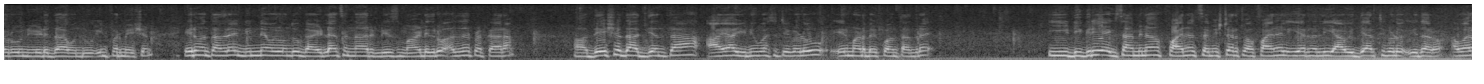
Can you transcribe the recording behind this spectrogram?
ಅವರು ನೀಡಿದ ಒಂದು ಇನ್ಫಾರ್ಮೇಷನ್ ಏನು ಅಂತಂದರೆ, ನಿನ್ನೆ ಅವರು ಒಂದು ಗೈಡ್ಲೈನ್ಸನ್ನು ರಿಲೀಸ್ ಮಾಡಿದರು. ಅದರ ಪ್ರಕಾರ ದೇಶದಾದ್ಯಂತ ಆಯಾ ಯೂನಿವರ್ಸಿಟಿಗಳು ಏನು ಮಾಡಬೇಕು ಅಂತಂದರೆ, ಈ ಡಿಗ್ರಿ ಎಕ್ಸಾಮಿನ ಫೈನಲ್ ಸೆಮಿಸ್ಟರ್ ಅಥವಾ ಫೈನಲ್ ಇಯರ್ನಲ್ಲಿ ಯಾವ ವಿದ್ಯಾರ್ಥಿಗಳು ಇದ್ದಾರೋ ಅವರ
